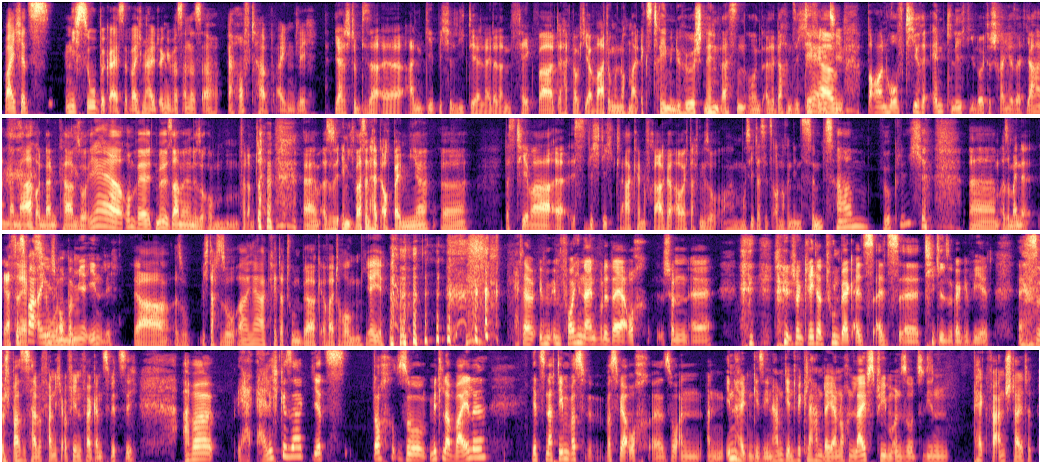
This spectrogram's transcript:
war ich jetzt nicht so begeistert, weil ich mir halt irgendwie was anderes er erhofft habe eigentlich. Ja, das stimmt. Dieser äh, angebliche Leak, der ja leider dann fake war, der hat, glaube ich, die Erwartungen nochmal extrem in die Höhe schnellen lassen und alle dachten sich, definitiv. Yeah, Bauernhof, Tiere, endlich. Die Leute schreien ja seit Jahren danach und dann kam so, yeah, Umwelt, Müll sammeln. So, oh, verdammt. ähm, also so ähnlich war es dann halt auch bei mir. Äh, das Thema äh, ist wichtig, klar, keine Frage, aber ich dachte mir so, oh, muss ich das jetzt auch noch in den Sims haben? Wirklich? ähm, also meine erste das Reaktion. Das war eigentlich auch bei mir ähnlich. Ja, also ich dachte so, ah ja, Greta Thunberg, Erweiterung, yay. ja, da, im, im Vorhinein wurde da ja auch schon, äh, schon Greta Thunberg als, als äh, Titel sogar gewählt. so spaßeshalber fand ich auf jeden Fall ganz witzig. Aber ja, ehrlich gesagt, jetzt doch so mittlerweile, jetzt nach dem, was, was wir auch äh, so an, an Inhalten gesehen haben, die Entwickler haben da ja noch einen Livestream und so zu diesem Pack veranstaltet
